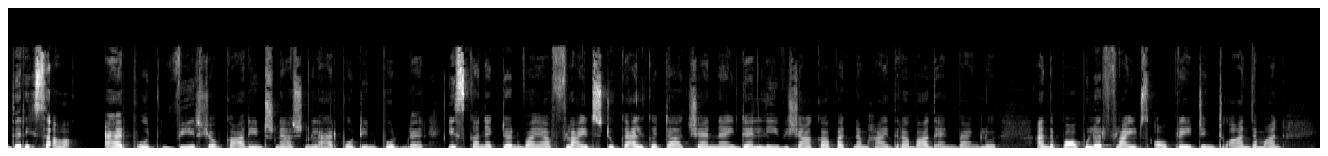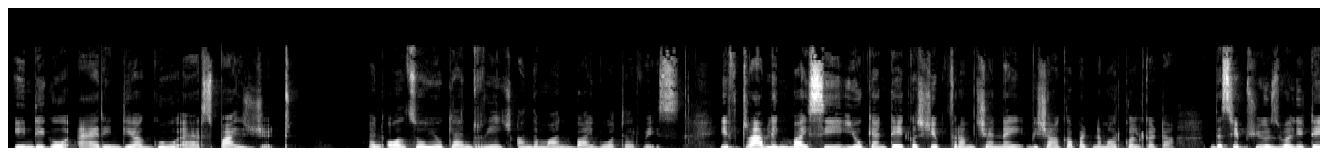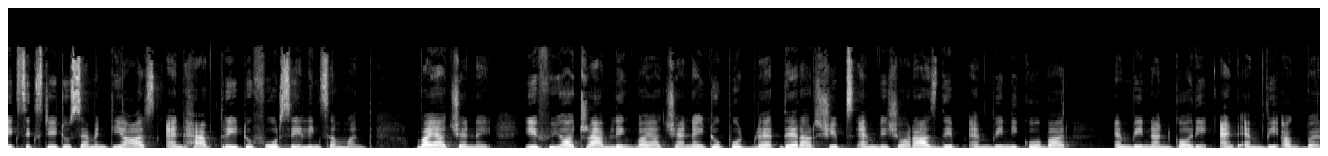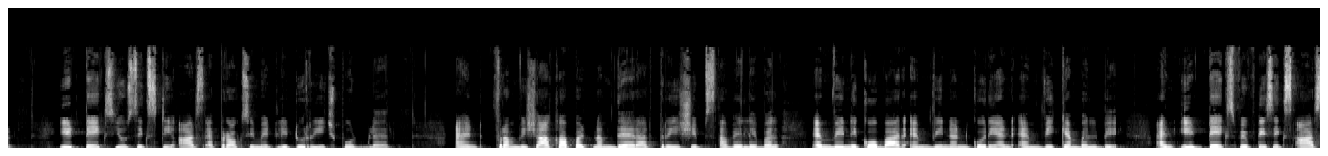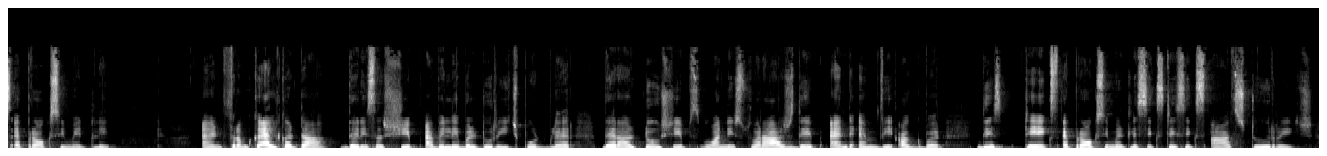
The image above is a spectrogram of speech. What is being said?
There is a airport, Veer Savarkar International Airport in Port Blair, is connected via flights to Calcutta, Chennai, Delhi, Vishakhapatnam, Hyderabad, and Bangalore. And the popular flights operating to Andaman Indigo, Air India, Go Air, SpiceJet. And also, you can reach Andaman by waterways. If traveling by sea, you can take a ship from Chennai, Vishakhapatnam, or Kolkata. The ships usually take 60 to 70 hours and have 3 to 4 sailings a month via Chennai. If you are traveling via Chennai to Port Blair, there are ships MV Swarajdeep, MV Nicobar, MV Nancowry, and MV Akbar. It takes you 60 hours approximately to reach Port Blair. And from Vishakhapatnam, there are three ships available MV Nicobar, MV Nancowry, and MV Campbell Bay. And it takes 56 hours approximately and from Calcutta there is a ship available to reach Port Blair. There are two ships, one is Swarajdeep and MV Akbar. This takes approximately 66 hours to reach.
